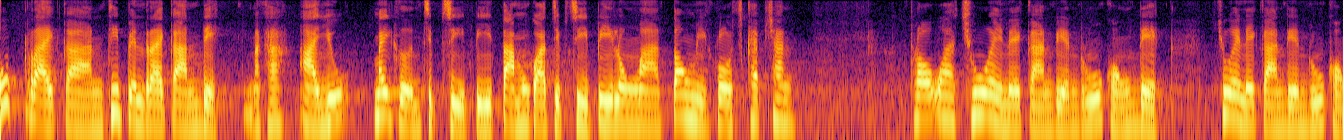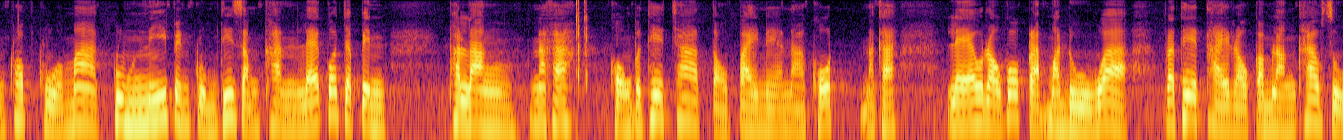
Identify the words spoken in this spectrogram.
ทุกรายการที่เป็นรายการเด็กนะคะ อายุไม่เกิน 14 ปี ต่ำกว่า 14 ปีลงมาต้องมี closed caption เพราะว่าช่วยในการเรียนรู้ของเด็ก ช่วยในการเรียนรู้ของครอบครัวมาก กลุ่มนี้เป็นกลุ่มที่สำคัญและก็จะเป็นพลังนะคะของประเทศชาติต่อไปในอนาคตนะคะ แล้วเราก็กลับมาดูว่าประเทศไทยเรากำลังเข้าสู่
